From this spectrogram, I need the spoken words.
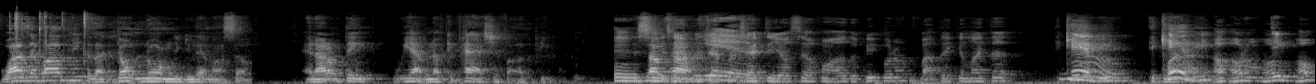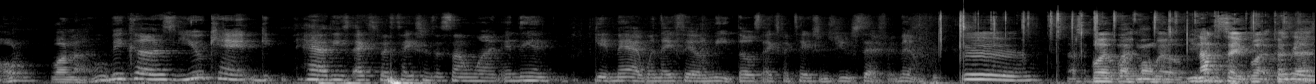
Why does that bother me? Because I don't normally do that myself, and I don't think we have enough compassion for other people. And Is that, Sometimes is that Yeah. projecting yourself on other people though by thinking like that? It can be. It can Why be. Oh, hold on, hold on, hold, hold on. Why not? Ooh. Because you can't have these expectations of someone and then get mad when they fail to meet those expectations you set for them. That's a But, but moment. well, not to say but because that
